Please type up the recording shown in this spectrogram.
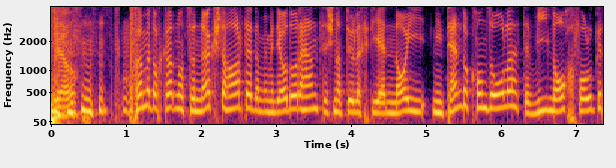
Ja. Kommen wir doch gerade noch zur nächsten Hardware, damit wir die auch durch haben. Das ist natürlich die neue Nintendo-Konsole, der Wii-Nachfolger.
